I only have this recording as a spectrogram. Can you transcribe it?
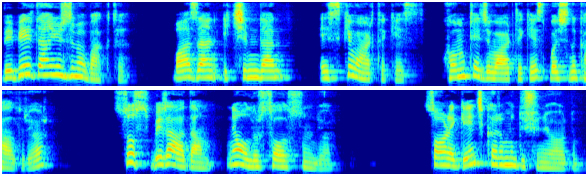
Ve birden yüzüme baktı. Bazen içimden eski Vartekes, komiteci Vartekes başını kaldırıyor. Sus bir adam ne olursa olsun diyor. Sonra genç karımı düşünüyordum.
